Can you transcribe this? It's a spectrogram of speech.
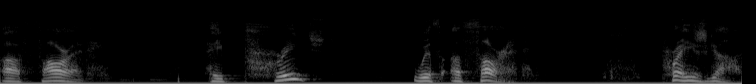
authority. He preached with authority. Praise God.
